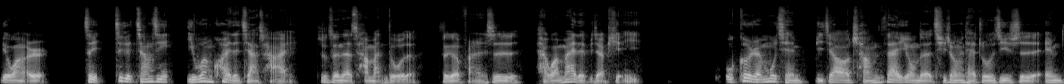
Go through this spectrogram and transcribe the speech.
六万二，所以这个将近一万块的价差，就真的差蛮多的。这个反而是台湾卖的比较便宜。我个人目前比较常在用的其中一台桌机是 AMD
